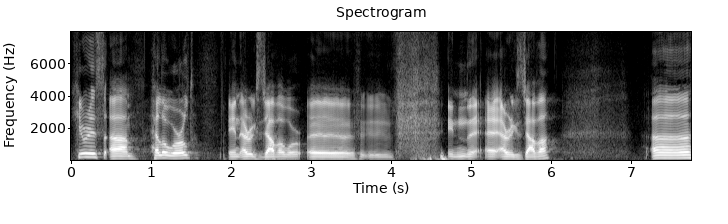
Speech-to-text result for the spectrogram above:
Here is um, Hello World in RxJava, uh, in uh, Java, Uh,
